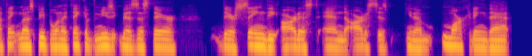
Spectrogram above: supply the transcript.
I think most people when they think of the music business, they're they're seeing the artist, and the artist is you know marketing that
